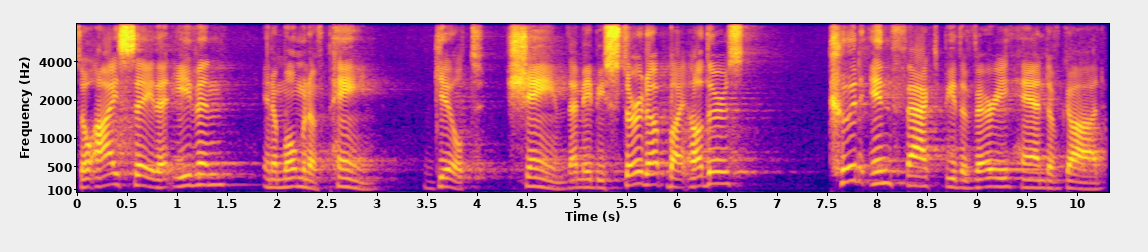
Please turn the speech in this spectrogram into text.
So I say that even in a moment of pain, guilt, shame that may be stirred up by others, could in fact be the very hand of God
